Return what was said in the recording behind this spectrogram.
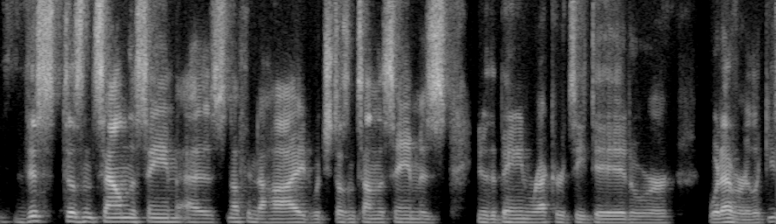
this doesn't sound the same as Nothing to Hide, which doesn't sound the same as you know the Bane records he did or whatever. Like you,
